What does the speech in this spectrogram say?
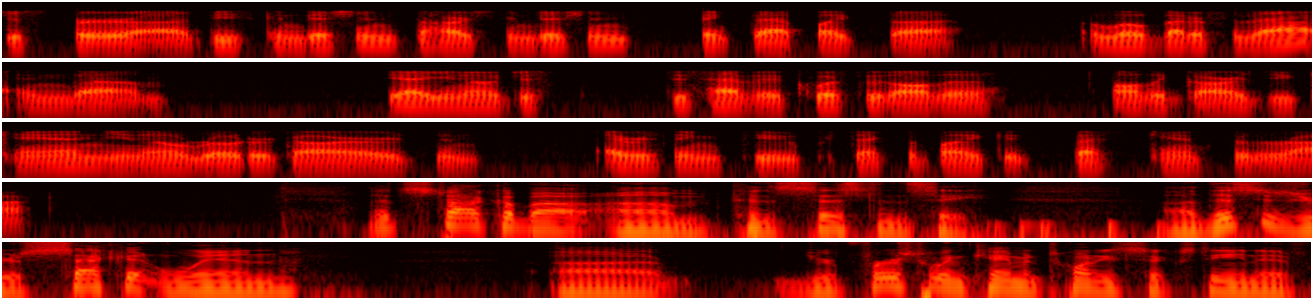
just for uh, these conditions, the harsh conditions. I think that bike's uh, a little better for that, and um, yeah, you know, just just have it equipped with all the all the guards you can, you know, rotor guards and everything to protect the bike as best you can for the rock. Let's talk about um, consistency. Uh, this is your second win. Uh, your first win came in 2016, if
